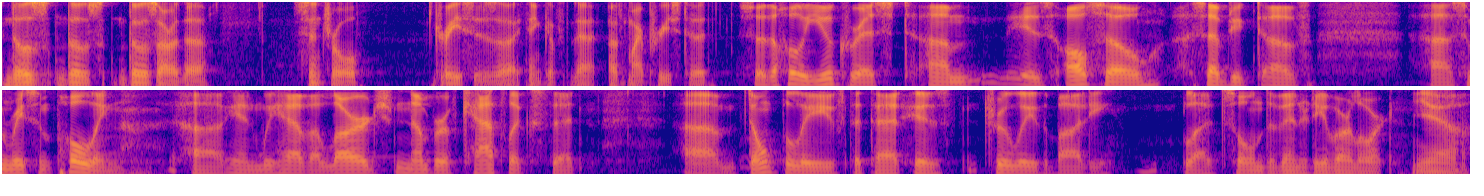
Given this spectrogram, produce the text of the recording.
those those those are the central graces I think of that of my priesthood. So the Holy Eucharist um, is also a subject of uh, some recent polling, uh, and we have a large number of Catholics that um, don't believe that that is truly the body, blood, soul, and divinity of our Lord. Yeah.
